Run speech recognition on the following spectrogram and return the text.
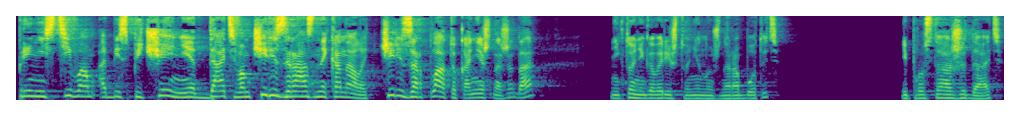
принести вам обеспечение, дать вам через разные каналы, через зарплату, конечно же, да? Никто не говорит, что не нужно работать и просто ожидать.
